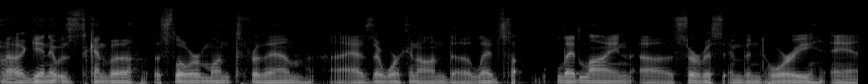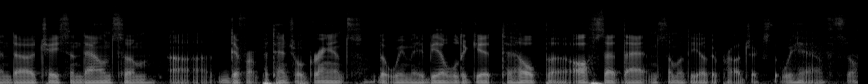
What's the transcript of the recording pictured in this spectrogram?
Uh, again, it was kind of a, a slower month for them uh, as they're working on the lead lead line uh, service inventory and uh, chasing down some uh, different potential grants that we may be able to get to help uh, offset that and some of the other projects that we have. So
